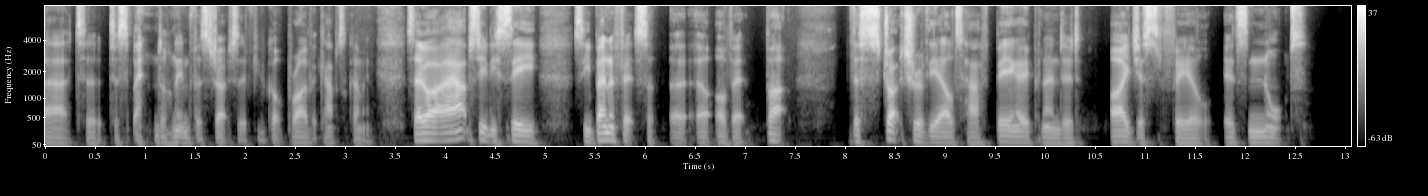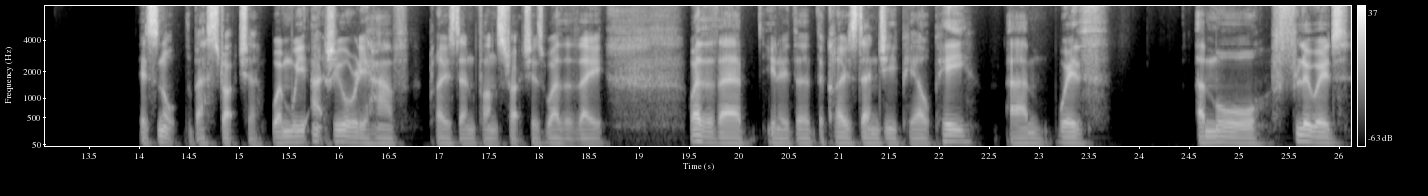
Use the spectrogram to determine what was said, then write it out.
uh, to to spend on infrastructure if you've got private capital coming. So I absolutely see see benefits uh, uh of it, but the structure of the LTAF being open ended, I just feel it's not it's not the best structure when we actually already have closed end fund structures, whether they whether they're you know the the closed end GPLP um, with a more fluid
